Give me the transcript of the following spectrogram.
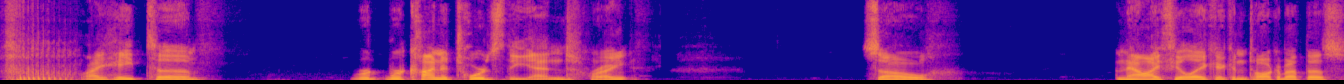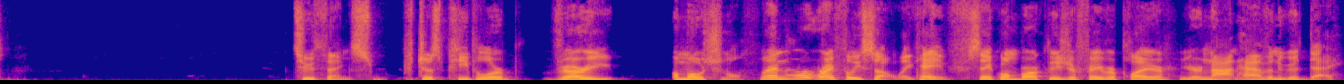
I hate to we're we're kind of towards the end, right? So now I feel like I can talk about this. Two things. Just people are very emotional, and rightfully so. Like, hey, Saquon Barkley is your favorite player, you're not having a good day.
